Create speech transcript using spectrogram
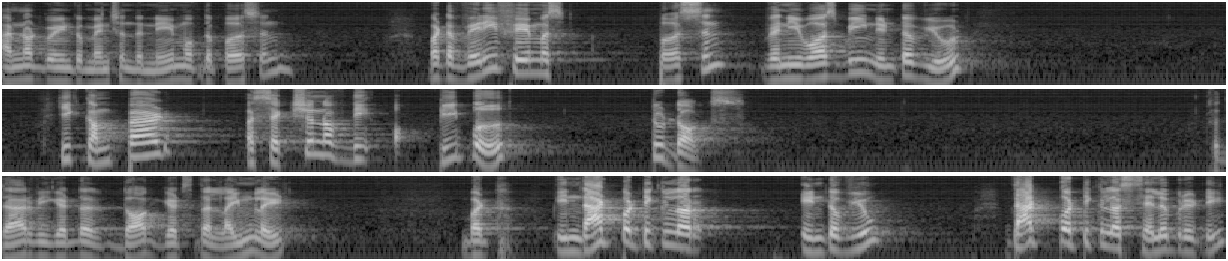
I'm not going to mention the name of the person, but a very famous person, when he was being interviewed, he compared a section of the people to dogs. So there we get the dog gets the limelight. But in that particular interview, that particular celebrity,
